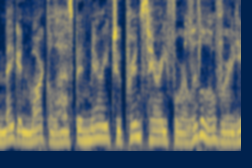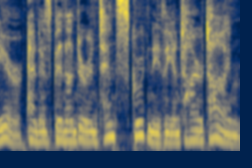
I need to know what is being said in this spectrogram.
Meghan Markle has been married to Prince Harry for a little over a year and has been under intense scrutiny the entire time.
